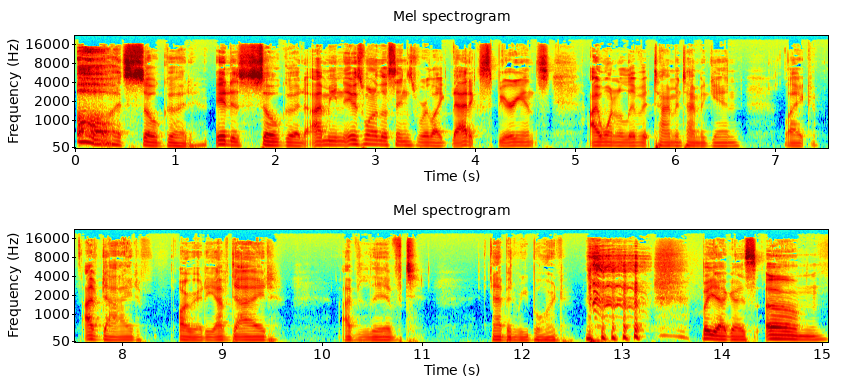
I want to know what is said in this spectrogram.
oh it's so good. It is so good. I mean, it was one of those things where like that experience I want to live it time and time again. Like I've died already. I've died. I've lived and I've been reborn. but yeah, guys. Um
